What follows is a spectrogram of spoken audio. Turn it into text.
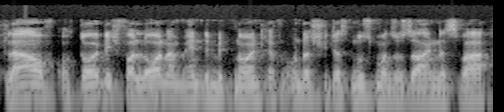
klar auch, auch deutlich verloren am Ende mit neun Treffen Unterschied. Das muss man so sagen. Das war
